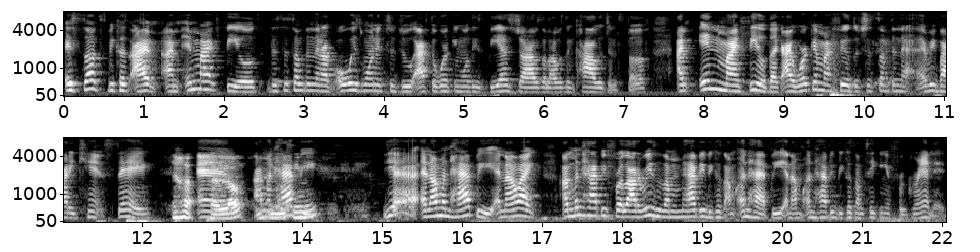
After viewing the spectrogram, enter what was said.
it sucks because I'm I'm in my field. This is something that I've always wanted to do after working all these BS jobs while I was in college and stuff. I'm in my field. Like I work in my field, which is something that everybody can't say. And Hello? I'm Do you see unhappy. Yeah, and I'm unhappy. And I like I'm unhappy for a lot of reasons. I'm unhappy because I'm unhappy and I'm unhappy because I'm taking it for granted.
